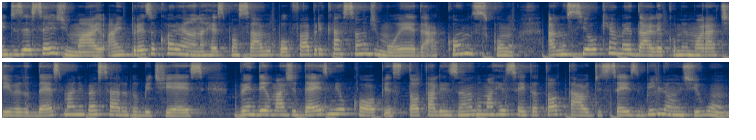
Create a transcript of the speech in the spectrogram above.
Em 16 de maio, a empresa coreana responsável por fabricação de moeda, a Comscon, anunciou que a medalha comemorativa do décimo aniversário do BTS vendeu mais de 10 mil cópias, totalizando uma receita total de 6 bilhões de won.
